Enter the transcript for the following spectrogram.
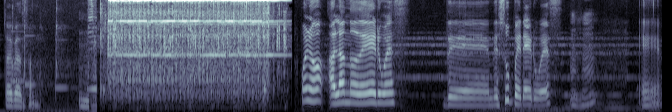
Estoy pensando. Bueno, hablando de héroes, de, de superhéroes, eh,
